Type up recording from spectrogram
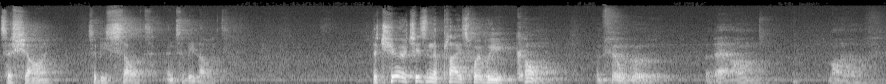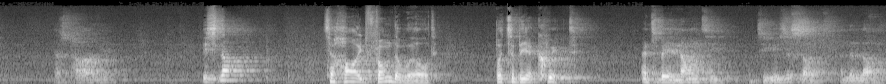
to shine, to be salt, and to be light. The church isn't a place where we come and feel good about um, my life. That's part of it. It's not to hide from the world, but to be equipped and to be anointed to use the salt and the light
